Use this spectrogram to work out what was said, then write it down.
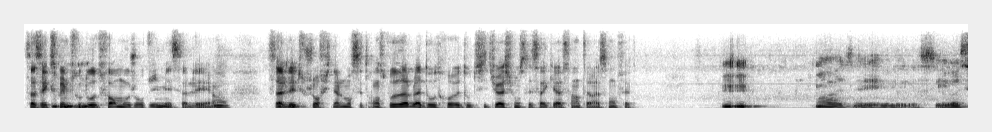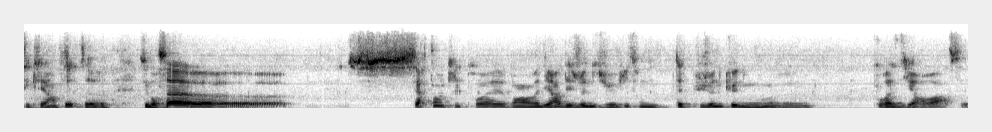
Ça s'exprime sous mm-hmm. d'autres formes aujourd'hui, mais ça l'est, hein. Ça l'est mm-hmm. toujours. Finalement, c'est transposable à d'autres, situations. C'est ça qui est assez intéressant en fait. Mm-hmm. Ouais, c'est, clair en fait. Euh, c'est pour ça certains qui pourraient, on va dire, des jeunes yeux qui sont peut-être plus jeunes que nous, pourraient se dire, oh, c'est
